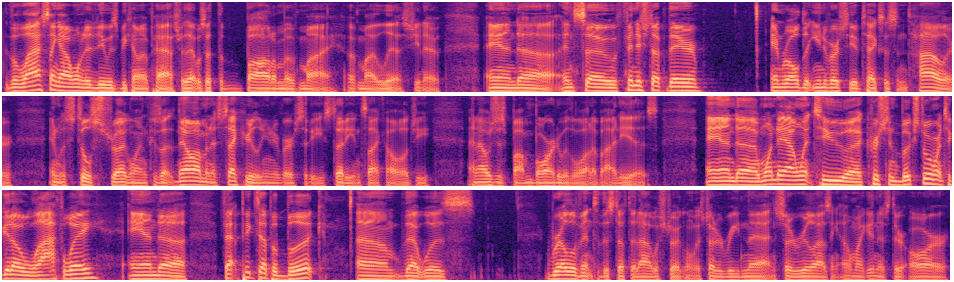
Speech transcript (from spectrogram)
The last thing I wanted to do was become a pastor. That was at the bottom of my of my list, you know, and uh, and so finished up there, enrolled at University of Texas in Tyler, and was still struggling because now I'm in a secular university studying psychology, and I was just bombarded with a lot of ideas. And uh, one day I went to a Christian bookstore, went to good old Lifeway, and uh, picked up a book um, that was relevant to the stuff that I was struggling with. Started reading that and started realizing, oh my goodness, there are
